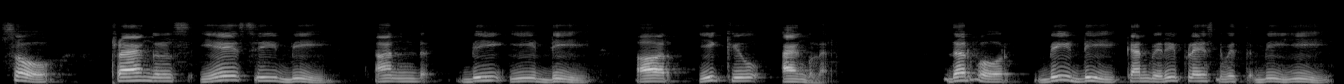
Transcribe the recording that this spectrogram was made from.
So, triangles ACB and BED are equiangular. Therefore, BD can be replaced with BE,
